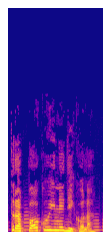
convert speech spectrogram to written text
tra poco in edicola.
